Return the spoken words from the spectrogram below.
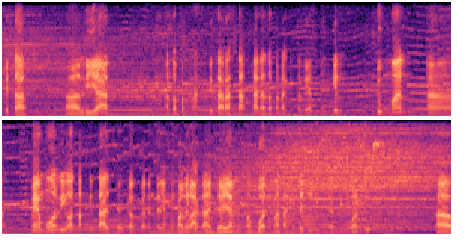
kita uh, lihat atau pernah kita rasakan atau pernah kita lihat. Mungkin cuman uh, memori otak kita aja gambaran dari Yang kepala kita aja yang membuat mata kita jadi melihat sesuatu. Uh,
